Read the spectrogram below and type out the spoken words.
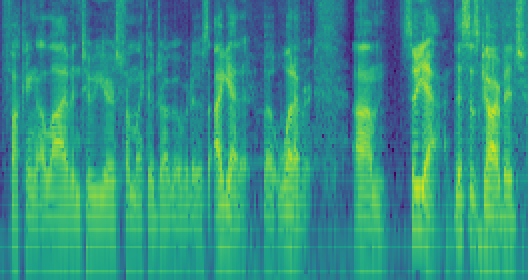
fucking alive in two years from like a drug overdose. I get it. But whatever um, so yeah, this is garbage.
